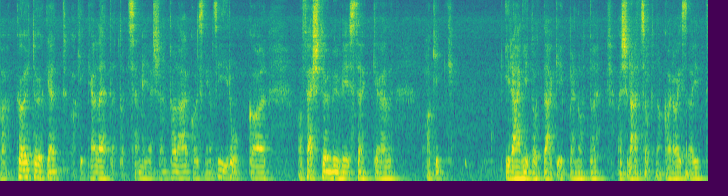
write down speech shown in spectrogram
a költőket, akikkel lehetett ott személyesen találkozni, az írókkal, a festőművészekkel, akik irányították éppen ott a, a srácoknak a rajzait.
